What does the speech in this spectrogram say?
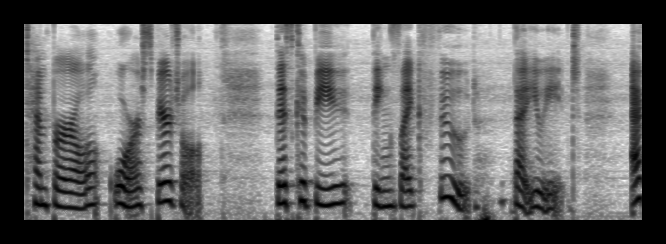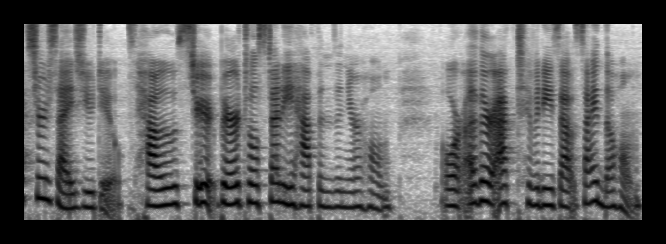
temporal or spiritual. This could be things like food that you eat, exercise you do, how spiritual study happens in your home, or other activities outside the home.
